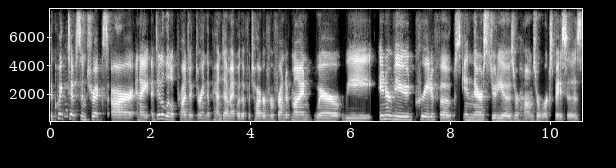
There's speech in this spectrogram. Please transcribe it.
the quick tips and tricks are, and I, I, did a little project during the pandemic with a photographer friend of mine where we interviewed creative folks in their studios or homes or workspaces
